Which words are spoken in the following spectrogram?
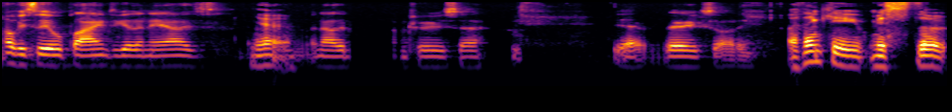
obviously all playing together now is Yeah. um, another come true. So yeah, very exciting. I think he missed the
